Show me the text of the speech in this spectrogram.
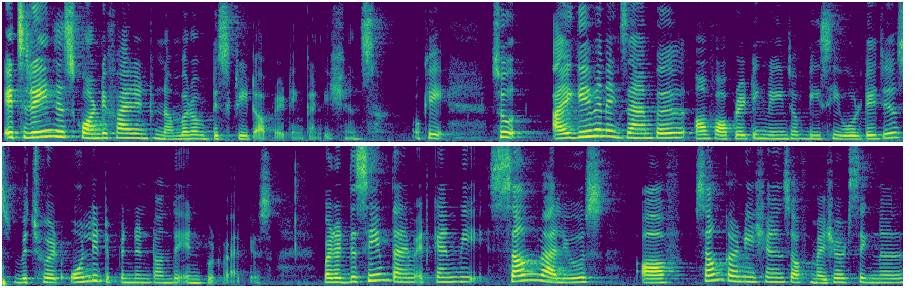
Its range is quantified into number of discrete operating conditions. Okay. So, I gave an example of operating range of DC voltages which were only dependent on the input values. But at the same time it can be some values of some conditions of measured signal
